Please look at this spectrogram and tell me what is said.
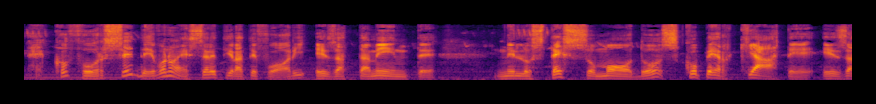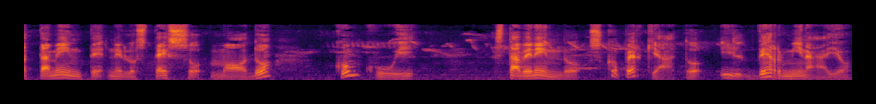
ecco, forse devono essere tirate fuori esattamente nello stesso modo, scoperchiate esattamente nello stesso modo con cui sta venendo scoperchiato il verminaio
